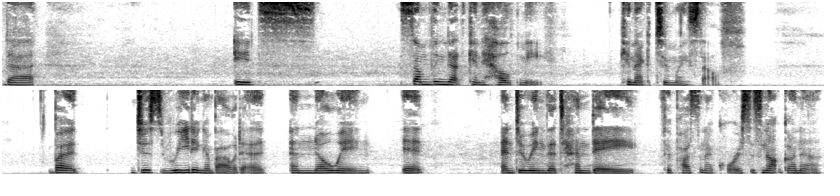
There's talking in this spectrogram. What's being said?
that it's something that can help me connect to myself. But just reading about it and knowing it and doing the 10 day Vipassana course is not gonna,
